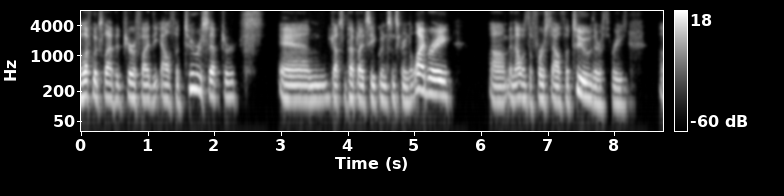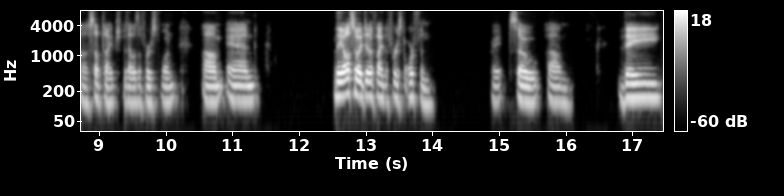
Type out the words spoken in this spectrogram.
Lefkowitz lab had purified the alpha two receptor and got some peptide sequence and screened the library. Um, and that was the first alpha two. There are three uh, subtypes, but that was the first one. Um, and they also identified the first orphan, right? So um, they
